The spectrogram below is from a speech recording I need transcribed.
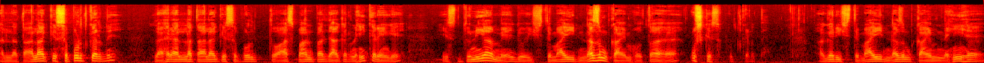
اللہ تعالیٰ کے سپرد کر دیں۔ ظاہر اللہ تعالیٰ کے سپرد تو آسمان پر جا کر نہیں کریں گے۔ اس دنیا میں جو اجتماعی نظم قائم ہوتا ہے، اس کے سپرد کر دیں۔ اگر اجتماعی نظم قائم نہیں ہے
